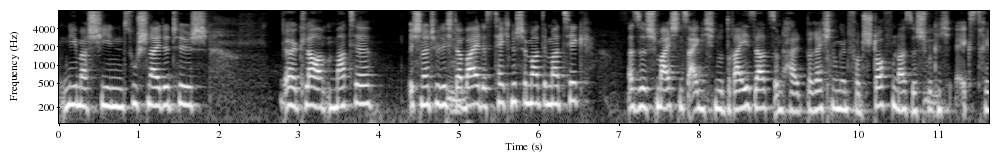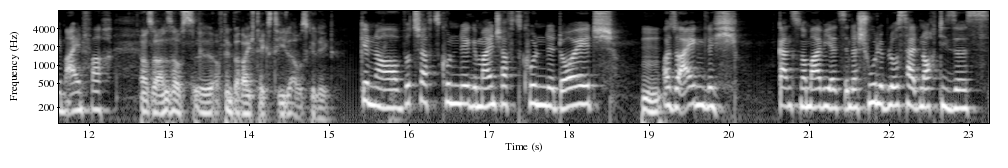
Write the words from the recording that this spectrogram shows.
Nähmaschinen, Zuschneidetisch, äh, klar, Mathe ist natürlich mhm. dabei, das technische Mathematik. Also ist meistens eigentlich nur Dreisatz und halt Berechnungen von Stoffen. Also ist mhm. wirklich extrem einfach. Also alles aufs, äh, auf den Bereich Textil ausgelegt. Genau, Wirtschaftskunde, Gemeinschaftskunde, Deutsch. Mhm. Also eigentlich ganz normal wie jetzt in der Schule, bloß halt noch dieses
